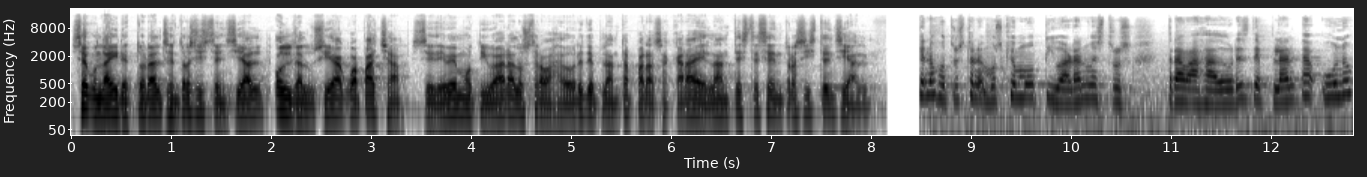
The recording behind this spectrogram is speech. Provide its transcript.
Según la directora del centro asistencial, Olga Lucía Guapacha, se debe motivar a los trabajadores de planta para sacar adelante este centro asistencial que nosotros tenemos que motivar a nuestros trabajadores de planta, uno,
